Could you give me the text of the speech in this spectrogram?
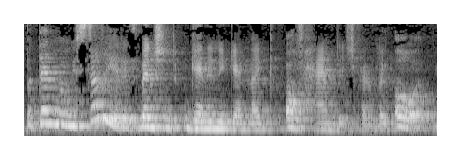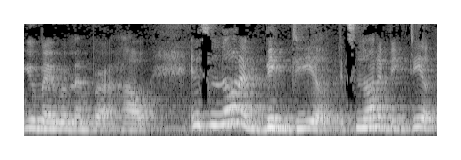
But then when we study it, it's mentioned again and again, like offhandish, kind of like, oh, you may remember how. And it's not a big deal. It's not a big deal.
